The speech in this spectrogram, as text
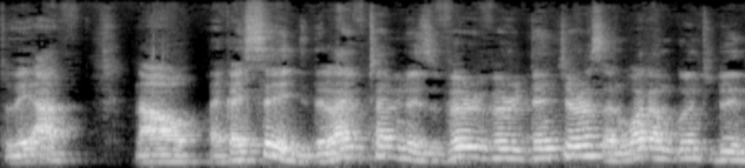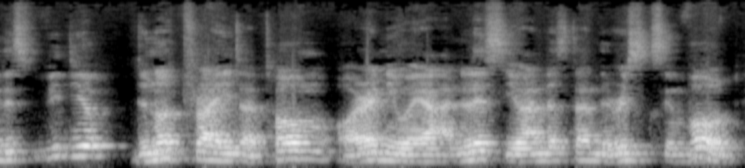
to the earth. Now, like I said, the live terminal is very, very dangerous and what I'm going to do in this video, do not try it at home or anywhere unless you understand the risks involved.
